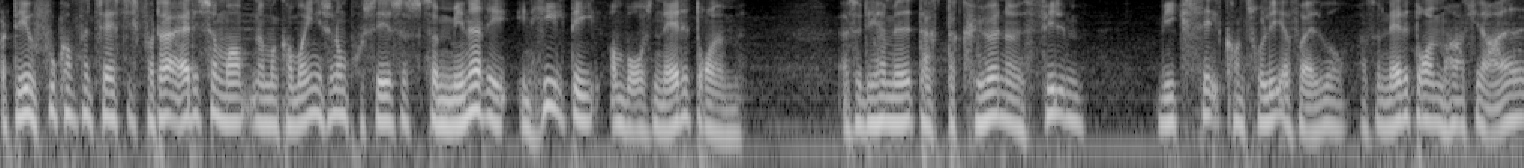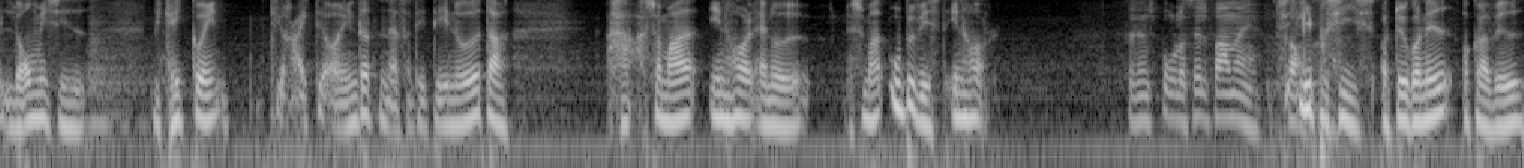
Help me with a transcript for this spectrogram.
Og det er jo fuldkommen fantastisk, for der er det som om, når man kommer ind i sådan nogle processer, så minder det en hel del om vores nattedrømme. Altså det her med, der, der kører noget film, vi ikke selv kontrollerer for alvor. Altså nattedrømmen har sin eget lovmæssighed. Vi kan ikke gå ind direkte og ændre den. Altså det, det er noget, der har så meget indhold af noget, så meget ubevidst indhold. For den spoler selv fremad. Til- Lige præcis, og dykker ned og gør ved.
